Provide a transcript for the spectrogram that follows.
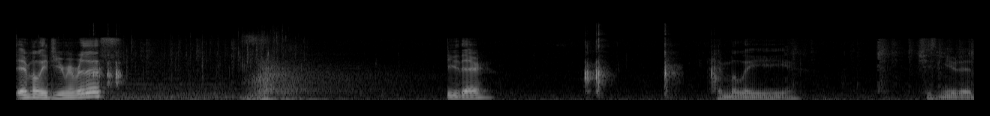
Emily, do you remember this? You there? Emily. She's muted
